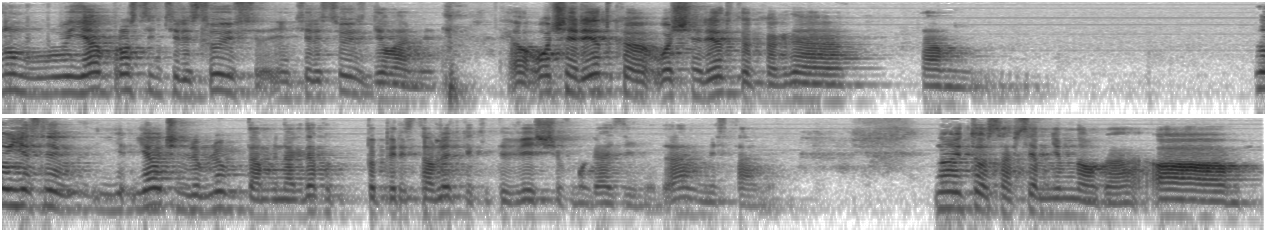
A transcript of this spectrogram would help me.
Ну, я просто интересуюсь, интересуюсь делами. Э, Очень редко, очень редко, когда там... Ну, если... Я очень люблю там иногда по- попереставлять какие-то вещи в магазине, да, местами. Ну, и то совсем немного. А,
